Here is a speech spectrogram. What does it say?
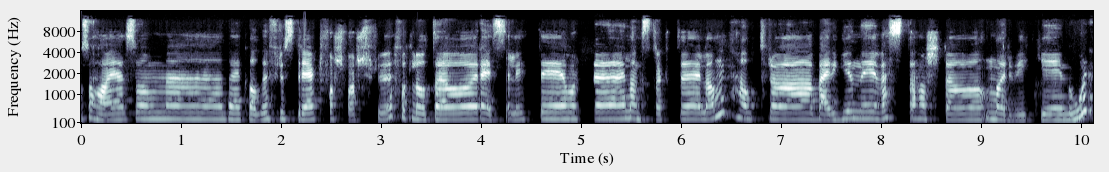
Og så har jeg som uh, det jeg kaller frustrert forsvarsfrue fått lov til å reise litt i vårt uh, langstrakte land. Alt fra Bergen i vest til Harstad og Narvik i nord.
